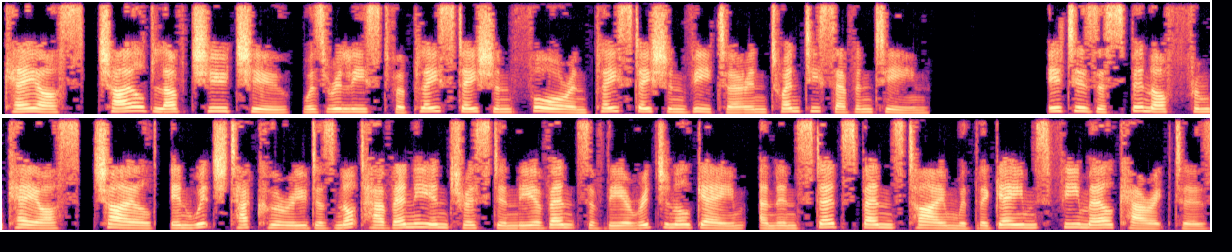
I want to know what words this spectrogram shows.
Chaos, Child Love Choo Choo, was released for PlayStation 4 and PlayStation Vita in 2017. It is a spin-off from Chaos, Child, in which Takuru does not have any interest in the events of the original game, and instead spends time with the game's female characters.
